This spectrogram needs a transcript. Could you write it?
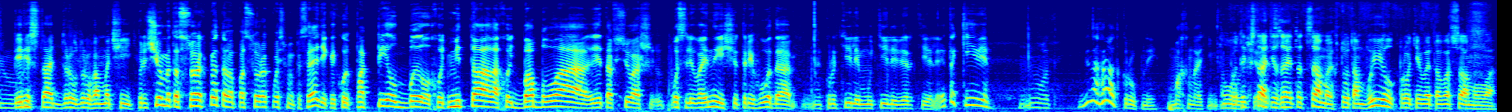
ну, перестать друг друга мочить. Причем это с 45 по 48. Представляете, какой попел был, хоть металла, хоть бабла. Это все аж после войны еще три года крутили, мутили, вертели. Это киви. Вот. Виноград крупный, мохнатенький. Вот, получается. и, кстати, за этот самый, кто там выл против этого самого,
